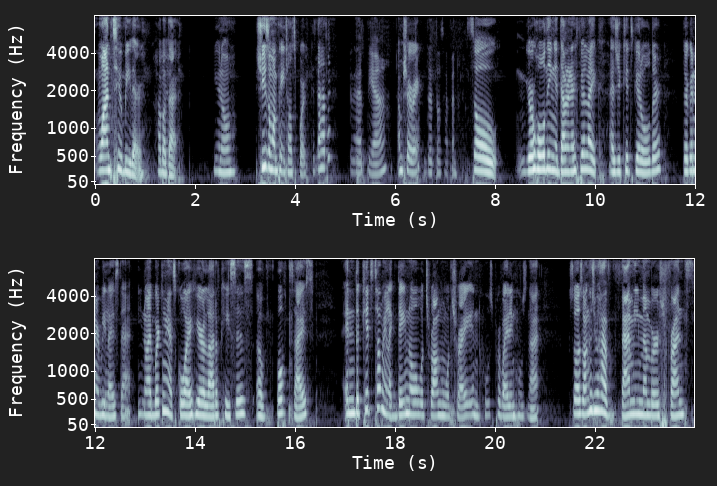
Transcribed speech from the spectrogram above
want to be there. How about that? You know, she's the one paying child support. Does that happen? That uh, yeah, I'm sure, right? that does happen. So you're holding it down, and I feel like as your kids get older, they're gonna realize that. You know, I'm working at school. I hear a lot of cases of both sides, and the kids tell me like they know what's wrong and what's right, and who's providing, who's not. So as long as you have family members, friends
